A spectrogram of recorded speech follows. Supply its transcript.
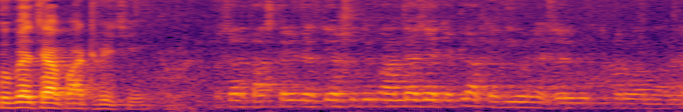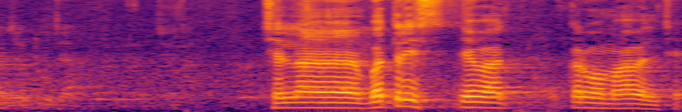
શુભેચ્છા પાઠવી છે. સર ખાસ કરીને અત્યાર સુધીમાં અંદાજે કેટલા કેદીઓને જેલ કરવામાં આવ્યા છે? છેલ્લા બત્રીસ જેવા કરવામાં આવેલ છે.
